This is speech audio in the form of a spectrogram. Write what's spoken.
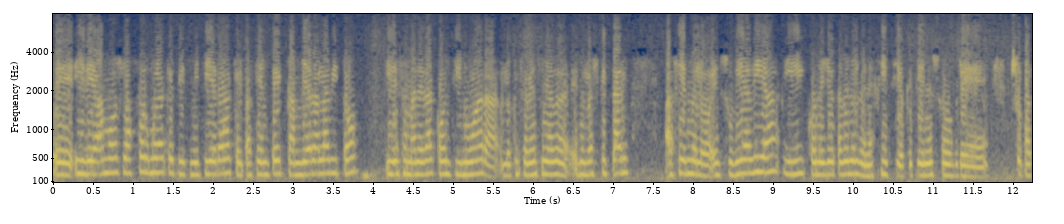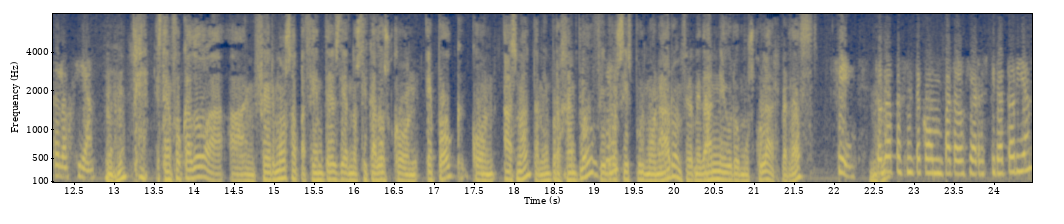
eh, ideamos la fórmula que permitiera que el paciente cambiara el hábito y de esa manera continuara lo que se había enseñado en el hospital haciéndolo en su día a día y con ello también el beneficio que tiene sobre su patología. Está enfocado a, a enfermos, a pacientes diagnosticados con EPOC, con asma, también, por ejemplo, fibrosis pulmonar o enfermedad neuromuscular, ¿verdad? Sí, todo paciente con patología respiratoria,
